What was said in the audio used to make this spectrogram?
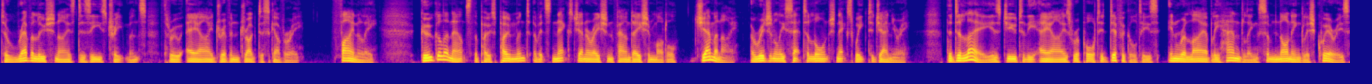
to revolutionize disease treatments through AI driven drug discovery. Finally, Google announced the postponement of its next generation foundation model, Gemini, originally set to launch next week to January. The delay is due to the AI's reported difficulties in reliably handling some non English queries,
